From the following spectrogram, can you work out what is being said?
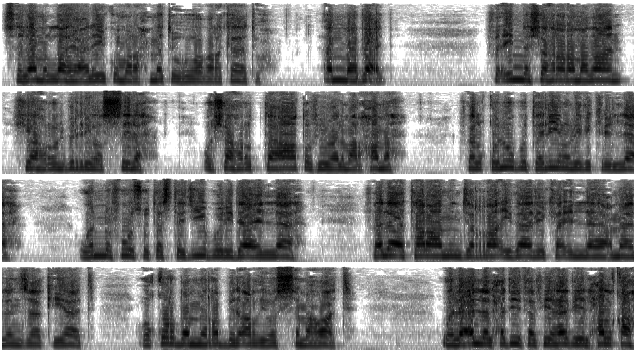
سلام الله عليكم ورحمته وبركاته. أما بعد فإن شهر رمضان شهر البر والصلة وشهر التعاطف والمرحمة فالقلوب تلين لذكر الله والنفوس تستجيب لداعي الله فلا ترى من جراء ذلك إلا أعمالا زاكيات وقربا من رب الأرض والسماوات. ولعل الحديث في هذه الحلقة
